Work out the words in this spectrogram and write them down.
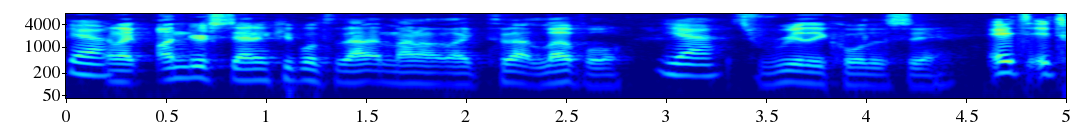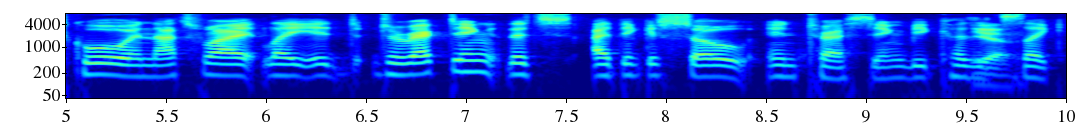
Yeah. And like understanding people to that amount of like to that level. Yeah. It's really cool to see. It's it's cool and that's why like it, directing that's I think is so interesting because yeah. it's like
